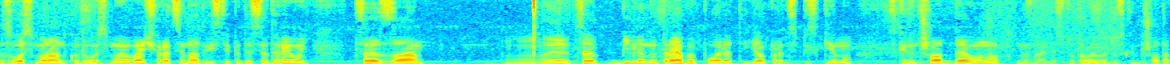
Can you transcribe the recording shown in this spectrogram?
з 8 ранку до 8 вечора ціна 250 гривень. Це за е, це біля нетреби поряд. Я в принципі скину скріншот, де воно. Не знаю, десь тут виведу скріншота.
